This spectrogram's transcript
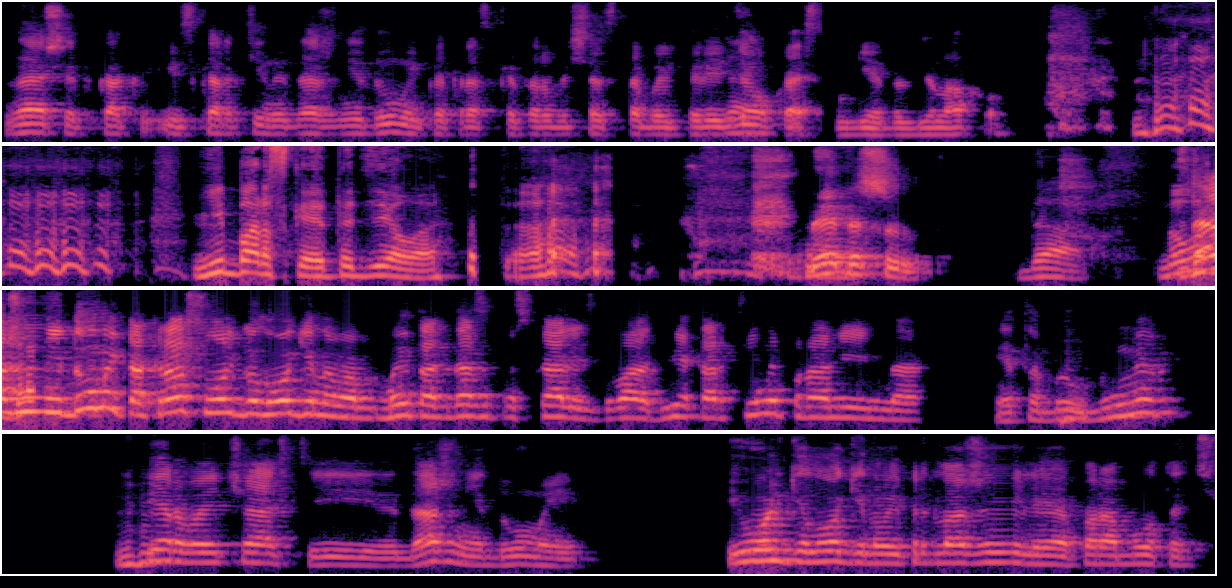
знаешь, это как из картины «Даже не думай», как раз, к которой мы сейчас с тобой перейдем, да. кастинге это для лохов. Не барское это дело. Да, это шут. Да. Ну, Даже не думай, как раз Ольга Логинова, мы тогда запускались два, две картины параллельно. Это был «Бумер», первая часть, и «Даже не думай». И Ольге Логиновой предложили поработать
